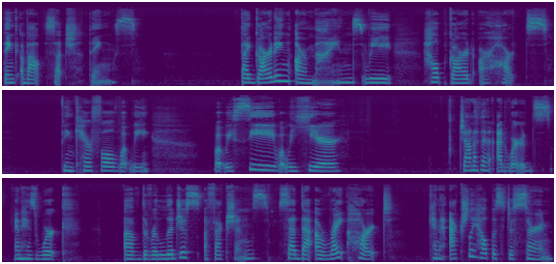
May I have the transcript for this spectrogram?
think about such things. By guarding our minds, we help guard our hearts. Being careful what we what we see, what we hear. Jonathan Edwards in his work of the religious affections said that a right heart can actually help us discern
